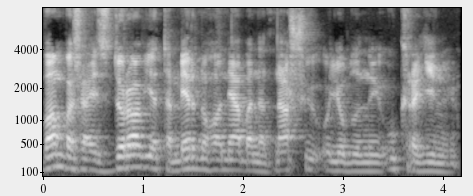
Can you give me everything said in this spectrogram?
Вам бажаю здоров'я та мирного неба над нашою улюбленою Україною.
